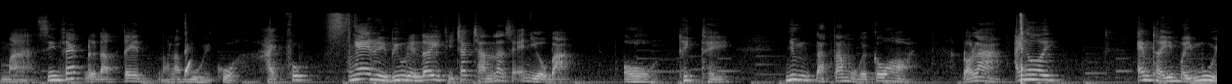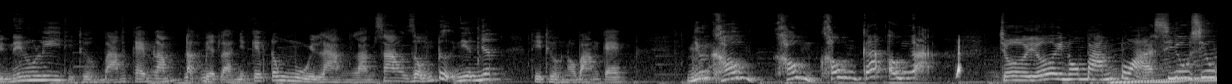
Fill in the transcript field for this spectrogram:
mà xin phép được đặt tên, nó là mùi của hạnh phúc. Nghe review đến đây thì chắc chắn là sẽ nhiều bạn, ồ, thích thế. Nhưng đặt ra một cái câu hỏi, đó là, anh ơi, em thấy mấy mùi Nenoli thì thường bám kém lắm, đặc biệt là những cái tông mùi làm làm sao giống tự nhiên nhất thì thường nó bám kém nhưng không không không các ông ạ. Trời ơi, nó bám tỏa siêu siêu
